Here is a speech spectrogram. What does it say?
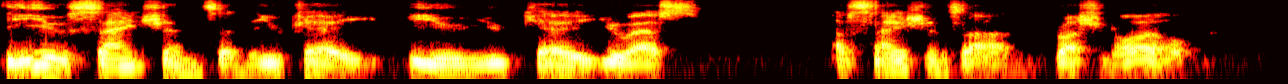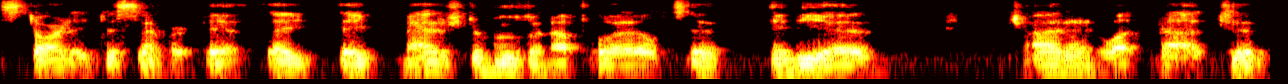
The EU sanctions and the UK, EU, UK, US of uh, sanctions on Russian oil started December 5th. They, they managed to move enough oil to India, China, and whatnot to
